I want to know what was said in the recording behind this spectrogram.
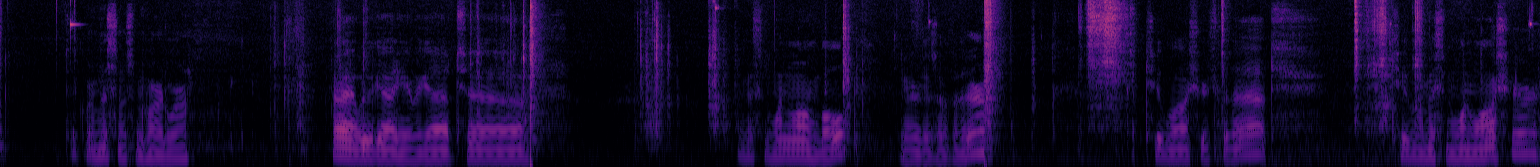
I think we're missing some hardware. Alright, what we got here? We got, uh, missing one long bolt. There it is over there. Got two washers for that. Two, we're missing one washer.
